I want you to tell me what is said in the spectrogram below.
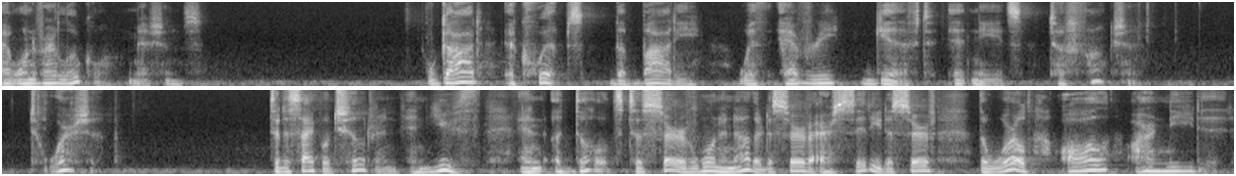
at one of our local missions. Well, God equips the body with every gift it needs to function, to worship, to disciple children and youth and adults, to serve one another, to serve our city, to serve the world. All are needed.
